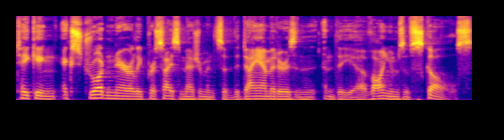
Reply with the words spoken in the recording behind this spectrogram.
taking extraordinarily precise measurements of the diameters and the, and the uh, volumes of skulls.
